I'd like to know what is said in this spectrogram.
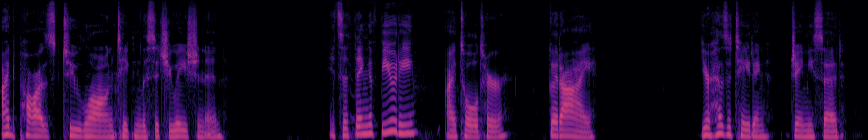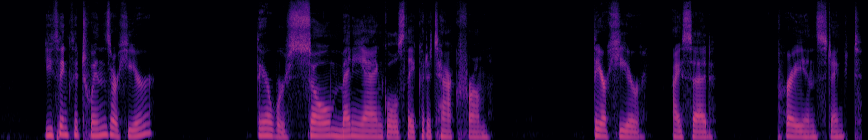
I'd paused too long taking the situation in. It's a thing of beauty, I told her. Good eye. You're hesitating, Jamie said. You think the twins are here? There were so many angles they could attack from. They're here, I said. Prey instinct.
